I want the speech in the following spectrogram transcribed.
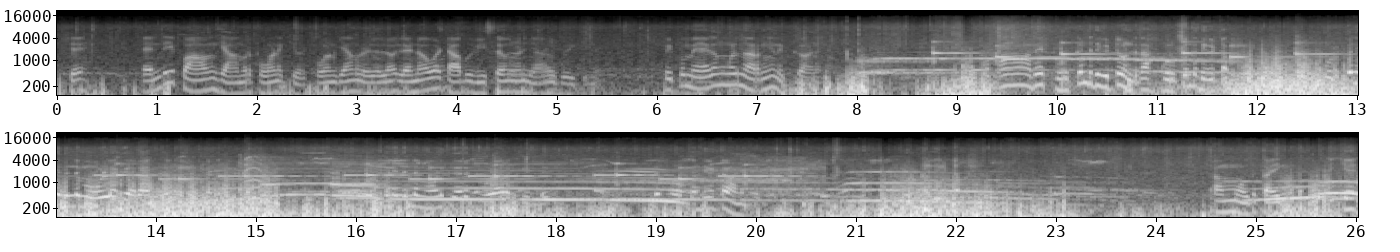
പക്ഷേ എന്റെ ഈ പാവം ക്യാമറ ഫോണൊക്കെ phone camera Lenovo tab V സെവനാണ് ഞാൻ ഉപയോഗിക്കുന്നത്. അപ്പോൾ ഇപ്പോൾ മേഘങ്ങൾ നിറഞ്ഞു നിൽക്കുകയാണ്. ആ അതെ കുറുക്കന്റെ തികിട്ടുണ്ട് ഇതാ കുറുക്കന്റെ തീട്ടം കുറുക്കൻ ഇതിന്റെ മുകളിലൊക്കെ കുറുക്കൻ ഇതിന്റെ മുകളിൽ കയറി ഉണ്ട്. ഇതിന്റെ കുറുക്കൻ തീട്ടമാണ് ഇത് കൈ കൊണ്ട് പൊട്ടിക്കാൻ.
